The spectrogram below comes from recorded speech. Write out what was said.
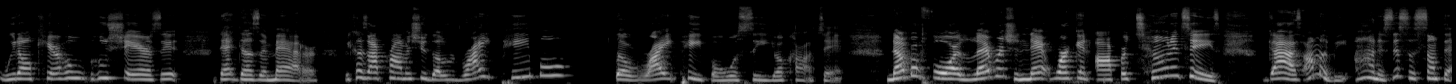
We don't care who who shares it. That doesn't matter. Because I promise you, the right people the right people will see your content. Number four, leverage networking opportunities. Guys, I'm going to be honest. This is something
